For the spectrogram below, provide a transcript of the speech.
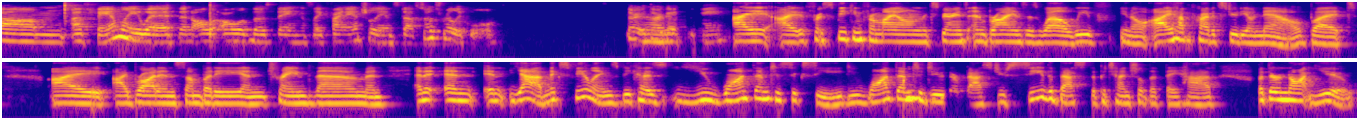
um a family with and all, all of those things like financially and stuff. So it's really cool. They're, they're good to me. I, I, for speaking from my own experience and Brian's as well, we've, you know, I have a private studio now, but I, I brought in somebody and trained them and, and it, and, and yeah, mixed feelings because you want them to succeed. You want them to do their best. You see the best, the potential that they have, but they're not you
